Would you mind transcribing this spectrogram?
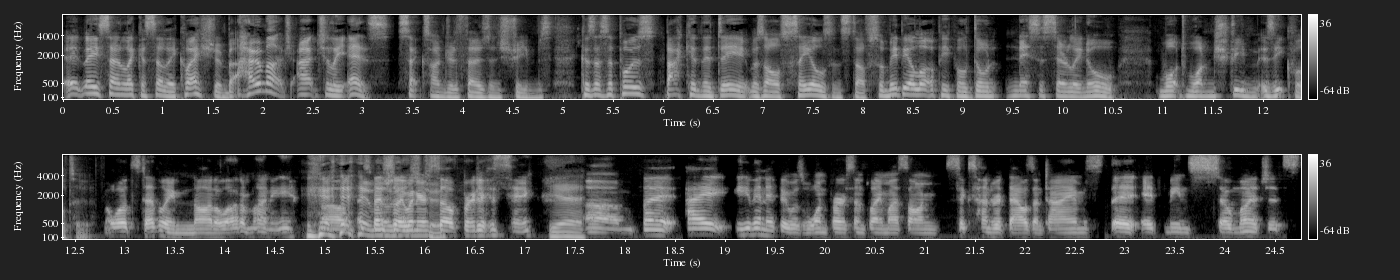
it may sound like a silly question, but how much actually is 600,000 streams? Because I suppose back in the day it was all sales and stuff, so maybe a lot of people don't necessarily know what one stream is equal to. Well, it's definitely not a lot of money, um, especially well, when you're true. self-producing. Yeah. Um, but I, even if it was one person playing my song six hundred thousand times, it, it means so much. It's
